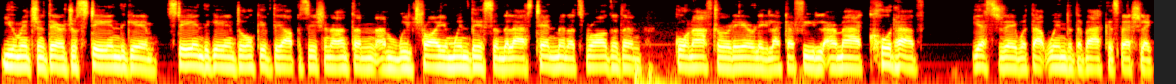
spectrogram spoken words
you mentioned it there, just stay in the game. Stay in the game. Don't give the opposition anything. And we'll try and win this in the last 10 minutes rather than going after it early, like I feel Armagh could have yesterday with that wind at the back, especially.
